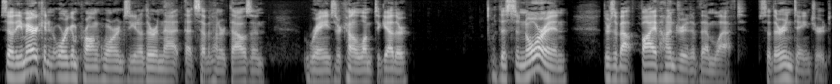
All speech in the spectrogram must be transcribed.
So the American and Oregon pronghorns, you know, they're in that that 700,000 range. They're kind of lumped together. The Sonoran, there's about 500 of them left. So they're endangered.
